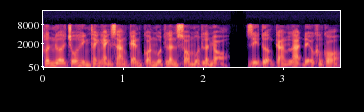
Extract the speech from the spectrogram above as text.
hơn nữa chỗ hình thành ánh sáng kén còn một lần so một lần nhỏ dị tượng càng lạ đều không có.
